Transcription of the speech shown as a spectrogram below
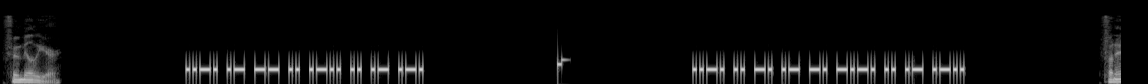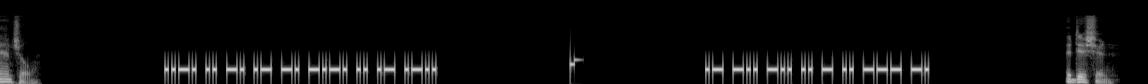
Familiar. Financial. Addition.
